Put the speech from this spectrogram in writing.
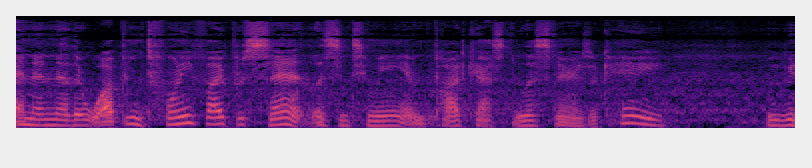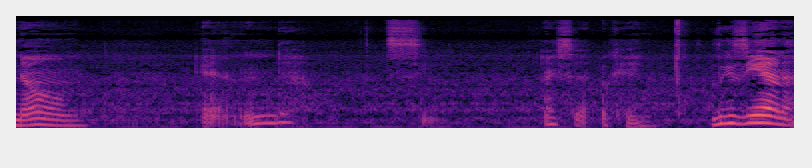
and another whopping 25% listen to me and podcast listeners. Okay, moving on. And let's see. I said, okay, Louisiana.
